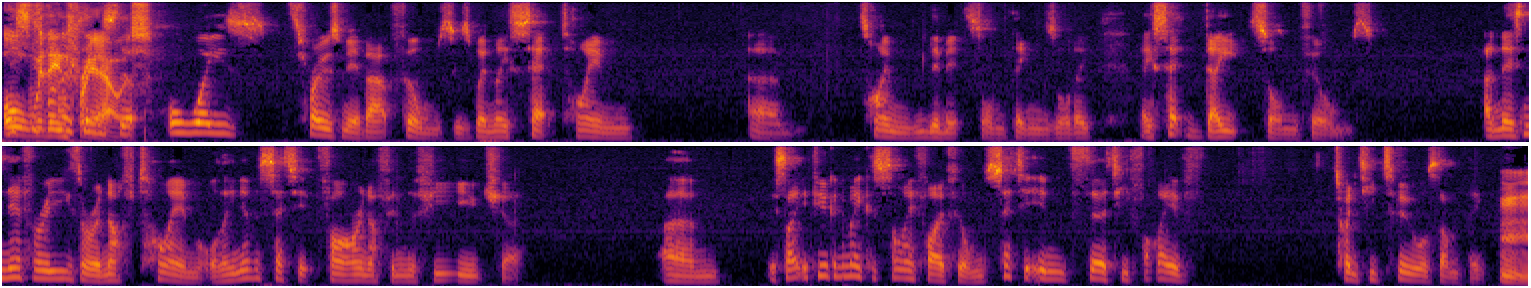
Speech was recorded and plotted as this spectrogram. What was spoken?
All This is within one three things hours. That always throws me about films is when they set time um, time limits on things, or they they set dates on films, and there's never either enough time or they never set it far enough in the future. Um, it's like if you're going to make a sci-fi film, set it in 35, 22 or something. Hmm.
